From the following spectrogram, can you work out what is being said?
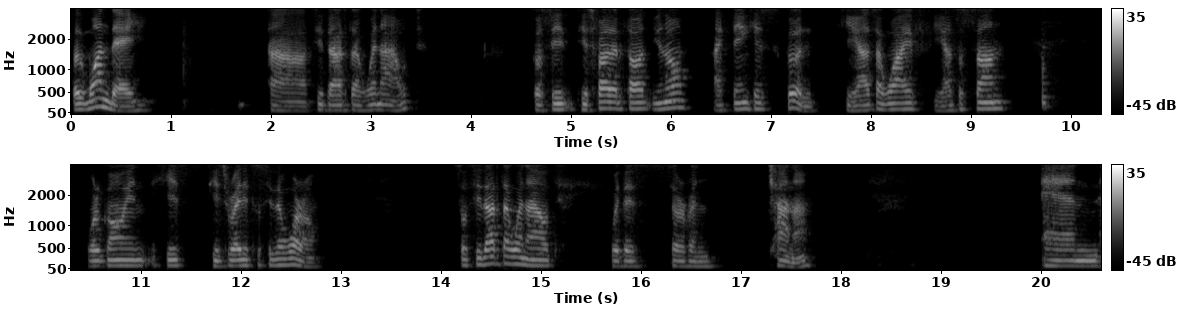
But one day, uh, Siddhartha went out because his father thought, you know, I think he's good. He has a wife, he has a son. We're going, he's, he's ready to see the world. So Siddhartha went out with his servant Channa and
